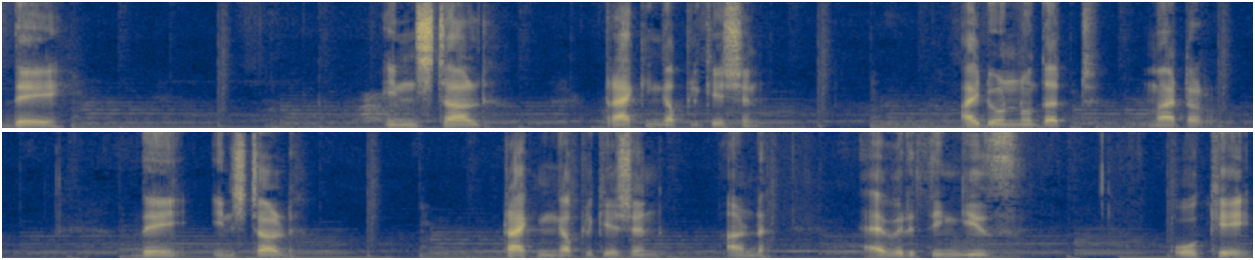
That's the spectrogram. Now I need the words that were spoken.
They installed tracking application. I don't know that matter. They installed tracking application and everything is okay.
